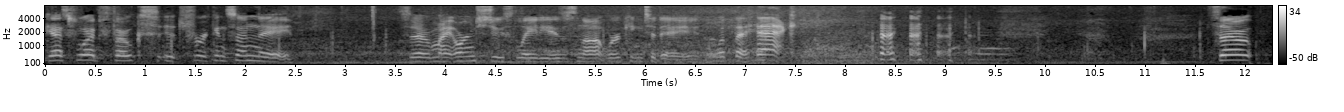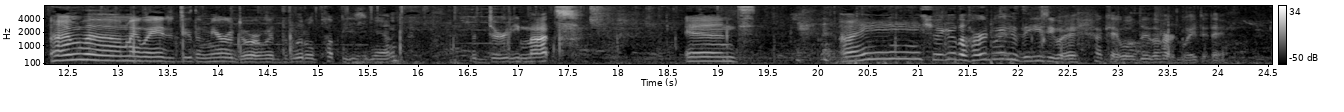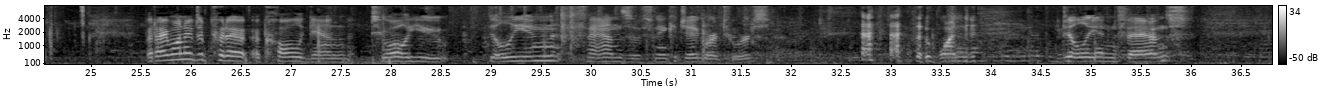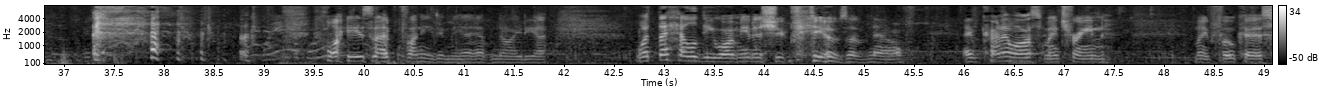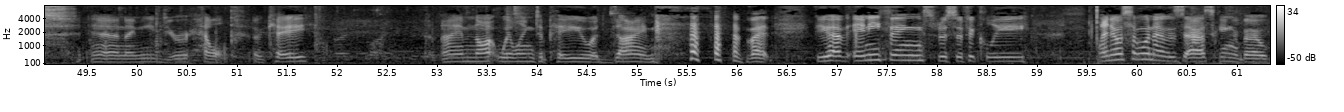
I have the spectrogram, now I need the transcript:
guess what, folks? It's frickin' Sunday. So my orange juice lady is not working today. What the heck? so I'm on my way to do the Mirador with the little puppies again, the dirty mutts. And I should I go the hard way or the easy way? Okay, we'll do the hard way today. But I wanted to put out a call again to all you billion fans of Naked Jaguar tours. the one billion fans. Why is that funny to me? I have no idea. What the hell do you want me to shoot videos of now? I've kind of lost my train, my focus, and I need your help, okay? I am not willing to pay you a dime. but if you have anything specifically, I know someone I was asking about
